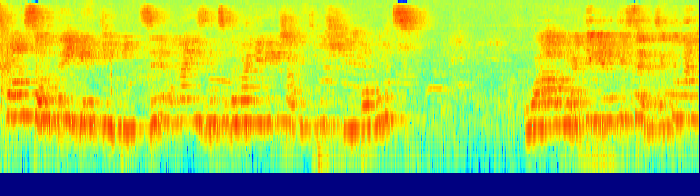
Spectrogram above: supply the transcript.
Sponsor tej wielkiej pizzy, ona jest zdecydowanie większa, więc musisz mi pomóc. Wow, jakie wielkie serce. Kochani,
